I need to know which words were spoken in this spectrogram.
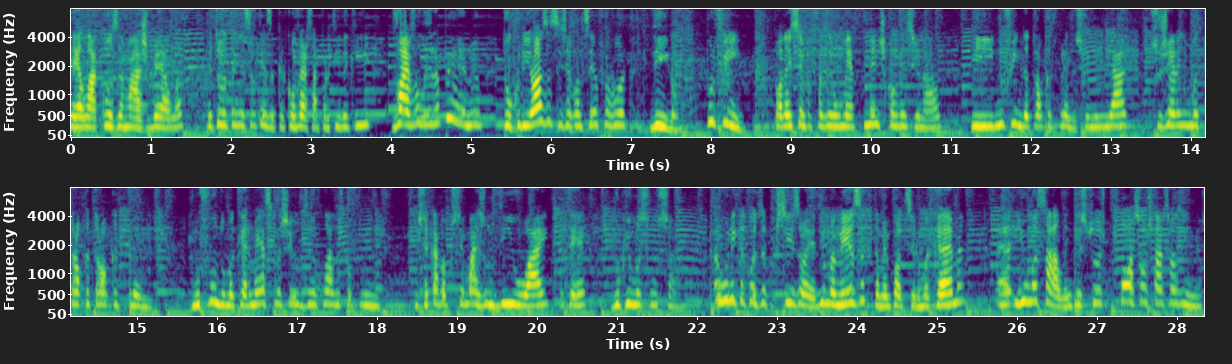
é lá a coisa mais bela, então eu tenho a certeza que a conversa a partir daqui vai valer a pena. Estou curiosa, se isso acontecer, por favor, digam. Por fim, podem sempre fazer um método menos convencional e, no fim da troca de prendas familiar, sugerem uma troca-troca de prendas. No fundo, uma quermesse, mas cheio desenrolar dos papelinhos. Isto acaba por ser mais um DIY, até, do que uma solução. A única coisa que precisam é de uma mesa, que também pode ser uma cama, uh, e uma sala em que as pessoas possam estar sozinhas.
